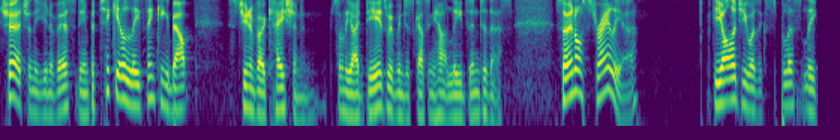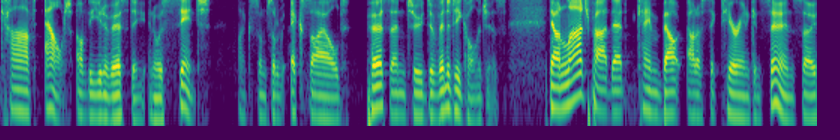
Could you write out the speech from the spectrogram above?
church and the university, and particularly thinking about student vocation and some of the ideas we've been discussing, how it leads into this. So, in Australia, theology was explicitly carved out of the university and was sent like some sort of exiled person to divinity colleges. Now, in large part, that came about out of sectarian concerns. So,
